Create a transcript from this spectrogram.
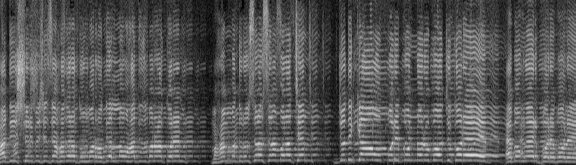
হাদিস শরীফ এসেছে, হযরত ওমর রাদিয়াল্লাহু হাদিস বর্ণনা করেন মুহাম্মদ আলাইহি বলেছেন, যদি কেউ পরিপূর্ণ রূপে ওযু করে এবং এরপরে বলে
